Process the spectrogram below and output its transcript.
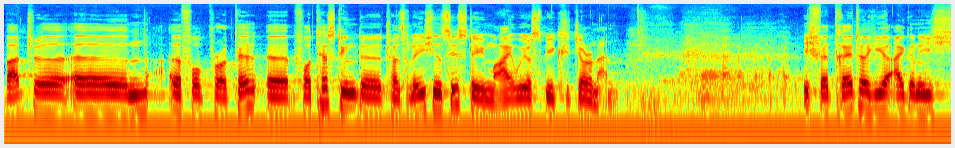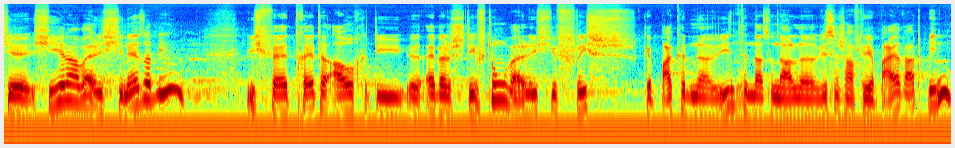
but uh, um, uh, for, uh, for testing the translation system, I will speak German. Ich vertrete hier eigentlich äh, China, weil ich Chineser bin. Ich vertrete auch die Ebel Stiftung, weil ich frisch gebackener internationaler wissenschaftlicher Beirat bin.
